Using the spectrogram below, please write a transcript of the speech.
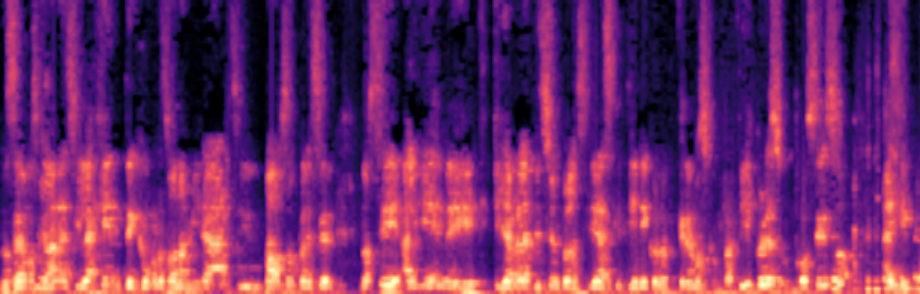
no sabemos qué van a decir la gente, cómo nos van a mirar, si vamos aparecer, no sé, alguien eh, que, llame la atención con las ideas que tiene y con lo que queremos compartir, pero es un proceso, hay que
